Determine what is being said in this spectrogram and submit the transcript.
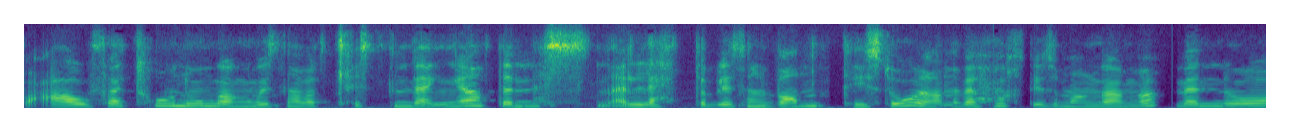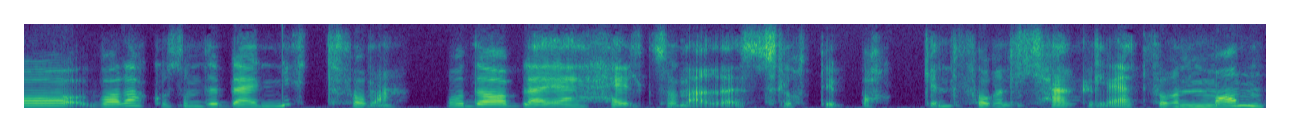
wow. For jeg tror noen ganger hvis en har vært kristen lenge, at det nesten er lett å bli sånn vant til historiene. Vi har hørt de så mange ganger. Men nå var det akkurat som det ble nytt for meg. Og da ble jeg helt sånn der slått i bakken. For en kjærlighet, for en mann.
